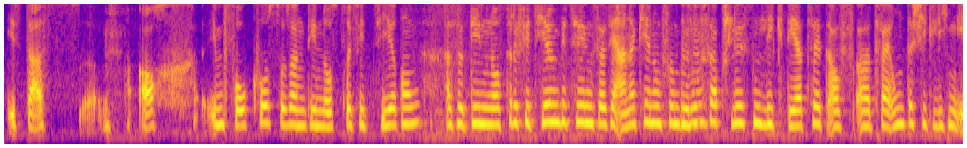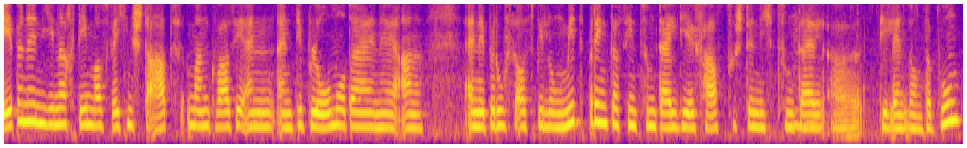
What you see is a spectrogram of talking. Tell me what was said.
ist das äh, auch im Fokus, sozusagen die Nostrifizierung? Also die Nostrifizierung bzw. Anerkennung von mhm. Berufsabschlüssen mhm. liegt derzeit auf äh, zwei unterschiedlichen Ebenen, je nachdem, aus welchem Staat man quasi ein, ein Diplom oder eine, eine Berufsausbildung mitbringt. Da sind zum Teil die FHs zuständig, zum mhm. Teil äh, die Länder und der Bund.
